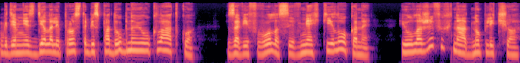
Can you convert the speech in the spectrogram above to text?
где мне сделали просто бесподобную укладку, завив волосы в мягкие локоны и уложив их на одно плечо.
